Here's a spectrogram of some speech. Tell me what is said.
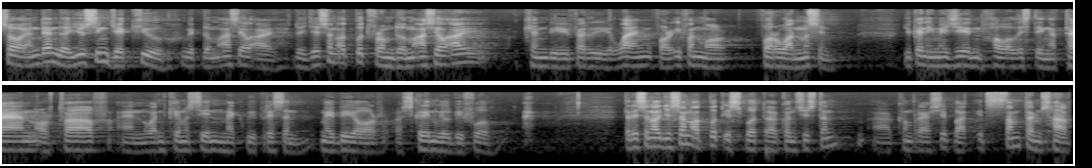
So, and then the using JQ with the MAAS the JSON output from the MAAS can be very long for even more for one machine. You can imagine how a listing a 10 or 12 and 1K machine might be present. Maybe your screen will be full. Traditional JSON output is both uh, consistent, uh, compressive, but it's sometimes hard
